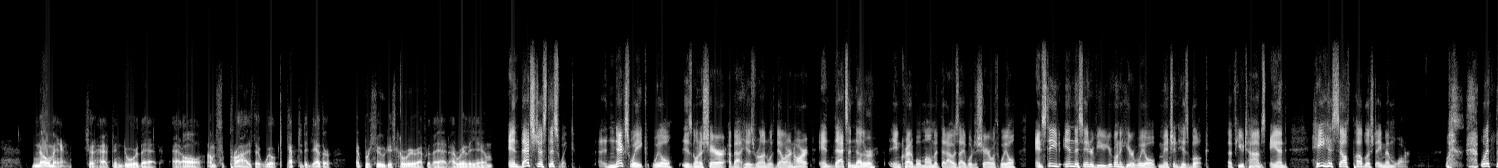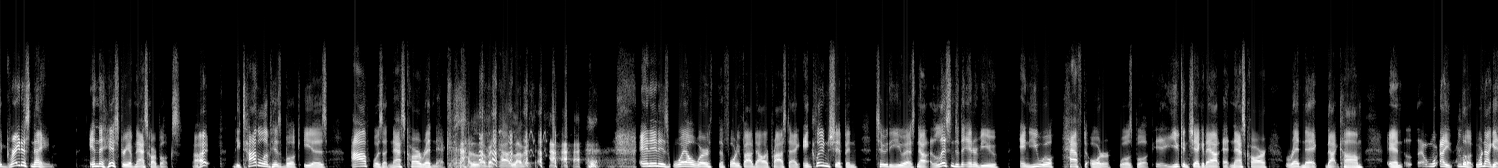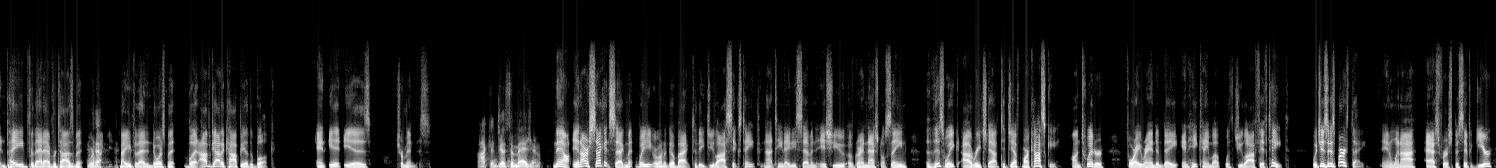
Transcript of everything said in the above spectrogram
No man should have to endure that at all. I'm surprised that Will kept it together and pursued his career after that. I really am. And that's just this week. Uh, next week, Will is going to share about his run with Dale Earnhardt. And that's another incredible moment that I was able to share with Will. And Steve, in this interview, you're going to hear Will mention his book a few times. And he has self published a memoir with the greatest name in the history of NASCAR books. All right. The title of his book is I Was a NASCAR Redneck. I love it. I love it. and it is well worth the $45 price tag, including shipping to the US. Now, listen to the interview and you will have to order Will's book. You can check it out at NASCARredneck.com. And uh, hey, look, we're not getting paid for that advertisement. We're not getting paid for that endorsement, but I've got a copy of the book and it is tremendous. I can just imagine. Now, in our second segment, we are going to go back to the July 16th, 1987 issue of Grand National Scene. This week, I reached out to Jeff Markoski on Twitter for a random date, and he came up with July 15th, which is his birthday. And when I asked for a specific year,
